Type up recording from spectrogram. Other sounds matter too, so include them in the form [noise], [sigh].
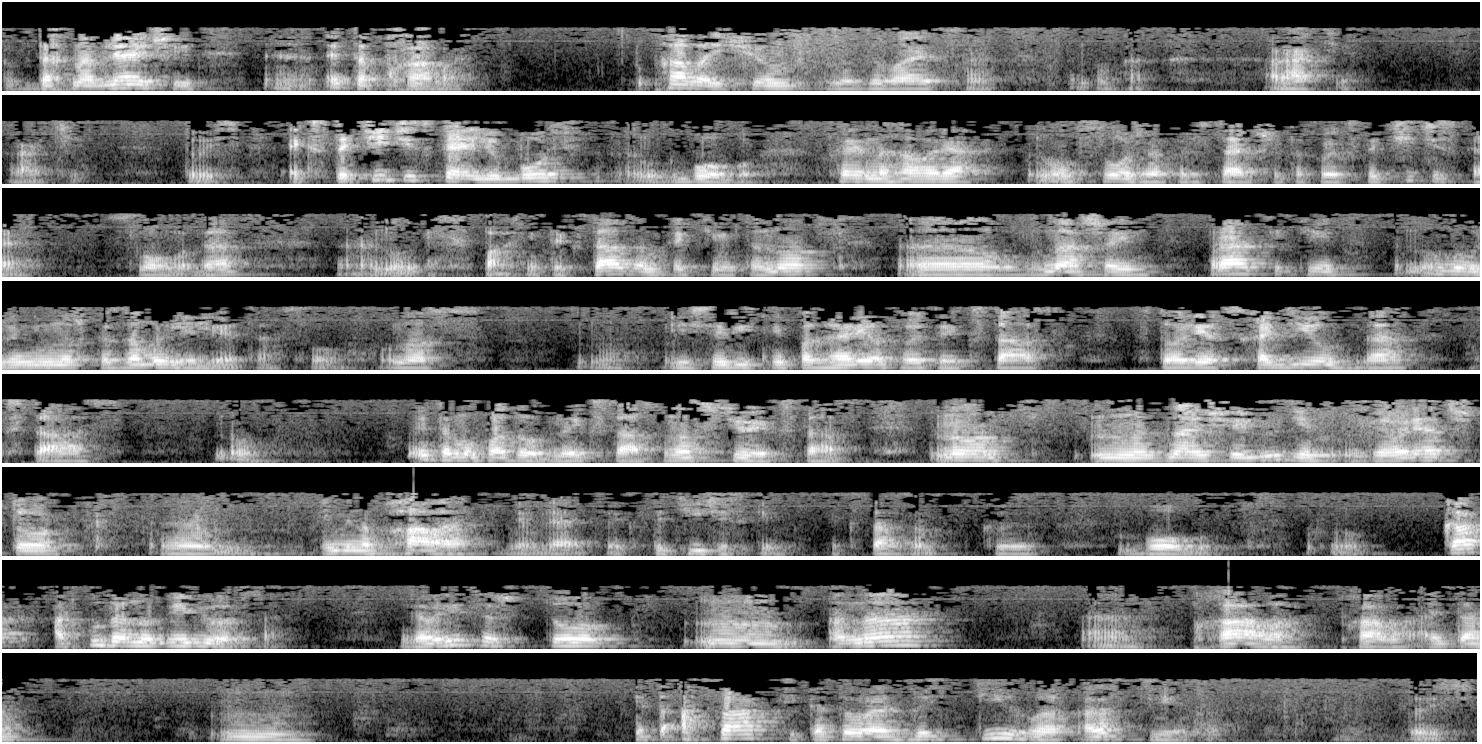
вдохновляющий. Э, это Пхава. Пхава еще называется ну, как, раки. раки. То есть экстатическая любовь к Богу. Откровенно говоря, ну, сложно представить, что такое экстатическое слово, да, ну, пахнет экстазом каким-то, но э, в нашей практике, ну, мы уже немножко замылили это слово. У нас, ну, если рис не подгорел, то это экстаз. В туалет сходил, да, экстаз. Ну, и тому подобное, экстаз. У нас все экстаз. Но знающие люди говорят, что э, именно бхава является экстатическим экстазом к Богу. Как, откуда оно берется? Говорится, что она э, Пхава, пхава, это, это асакти, которая достигла расцвета. То есть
